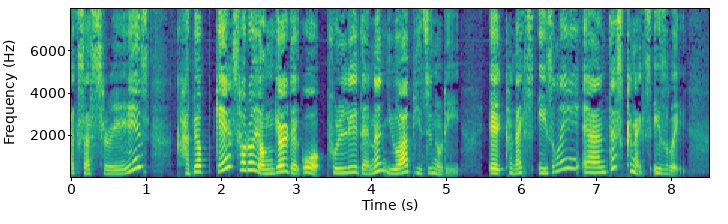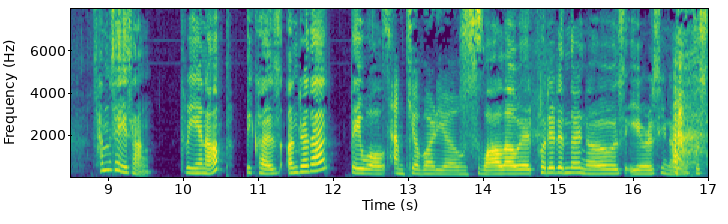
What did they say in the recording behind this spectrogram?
accessories. 가볍게 서로 연결되고 분리되는 유아 비즈놀이. It connects easily and disconnects easily. 3세 이상, 3 and up, because under that, they will 삼켜버려. swallow it, put it in their nose, ears, you know, just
